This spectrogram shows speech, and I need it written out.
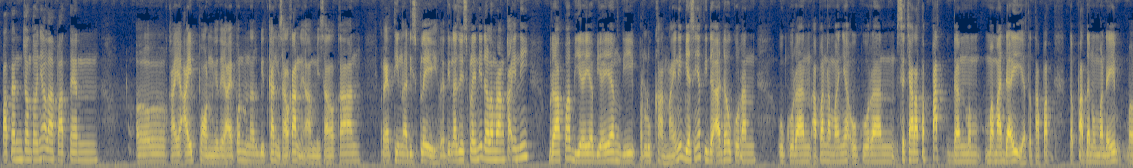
paten contohnya lah paten uh, kayak iPhone gitu ya iPhone menerbitkan misalkan ya misalkan retina display. Retina display ini dalam rangka ini berapa biaya-biaya yang diperlukan. Nah ini biasanya tidak ada ukuran ukuran apa namanya ukuran secara tepat dan mem memadai ya tepat tepat dan memadai e,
